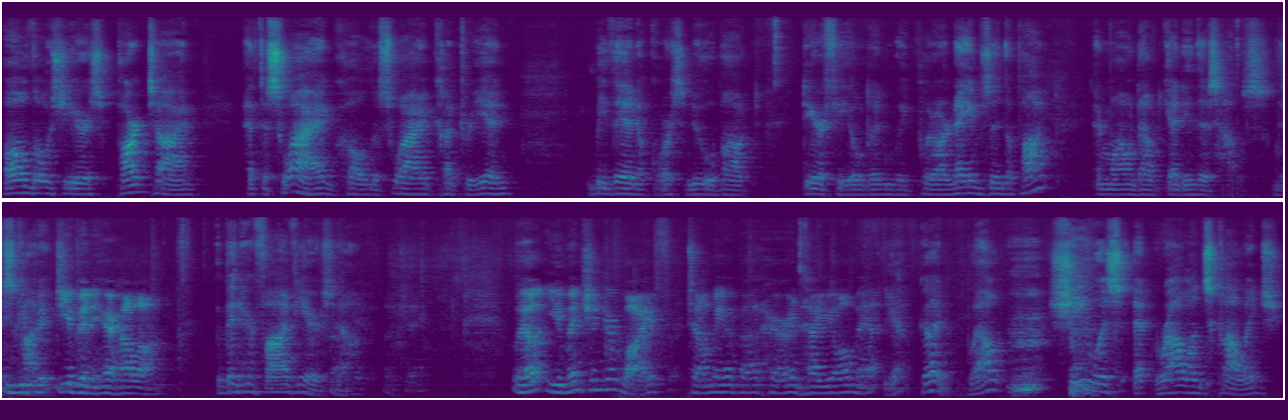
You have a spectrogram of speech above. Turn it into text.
all those years part time at the Swag, called the Swag Country Inn. We then, of course, knew about Deerfield and we put our names in the pot and wound up getting this house, this And you've been, cottage. you've been here how long? We've been here five years now. Okay. Well, you mentioned your wife. Tell me about her and how you all met. Yeah, good. Well, she was at Rollins College.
